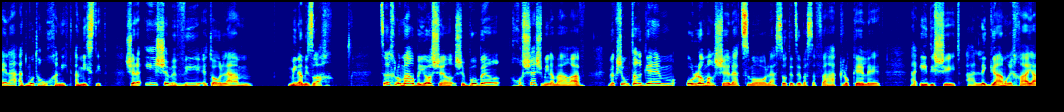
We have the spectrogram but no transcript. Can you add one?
אלא הדמות הרוחנית, המיסטית, של האיש שמביא את העולם מן המזרח. צריך לומר ביושר שבובר חושש מן המערב, וכשהוא מתרגם, הוא לא מרשה לעצמו לעשות את זה בשפה הקלוקלת, היידישית, הלגמרי חיה,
